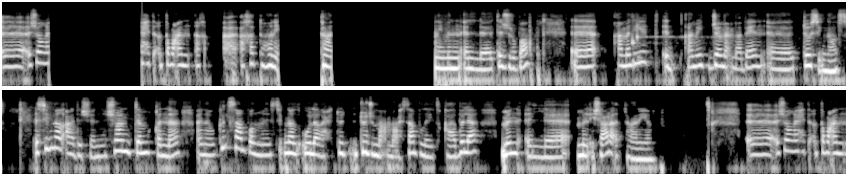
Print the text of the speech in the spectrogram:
آه، شلون طبعا أخذت هوني من التجربة. آه، عملية عملية جمع ما بين تو سيجنالز السيجنال اديشن شلون تم قلنا أنه كل سامبل من السيجنال الأولى راح تجمع مع سامبل يتقابله من من الإشارة الثانية. شلون راح طبعا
